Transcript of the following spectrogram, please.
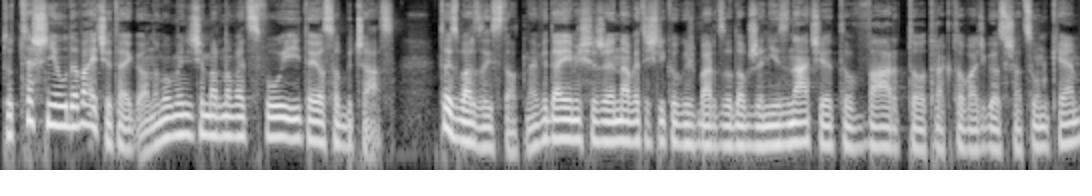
to też nie udawajcie tego, no bo będziecie marnować swój i tej osoby czas. To jest bardzo istotne. Wydaje mi się, że nawet jeśli kogoś bardzo dobrze nie znacie, to warto traktować go z szacunkiem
